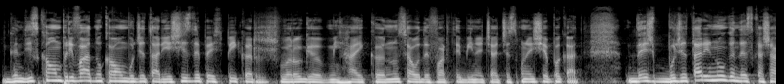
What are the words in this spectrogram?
Gândiți ca un privat, nu ca un bugetar. Ieșiți de pe speaker, vă rog eu, Mihai, că nu se aude foarte bine ceea ce spuneți și e păcat. Deci, bugetarii nu gândesc așa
